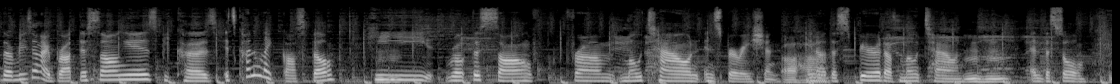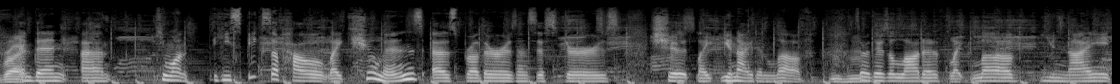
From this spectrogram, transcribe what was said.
the reason I brought this song is because it's kind of like gospel. He Mm-hmm. wrote this song from Motown inspiration. Uh-huh. You know, the spirit of Motown and the soul. Right. And then um, he want he speaks of how like humans as brothers and sisters should like unite in love. Mm-hmm. So there's a lot of like love, unite,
